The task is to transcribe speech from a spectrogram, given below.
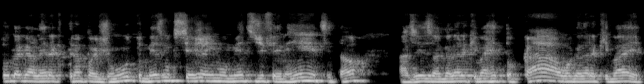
toda a galera que trampa junto, mesmo que seja em momentos diferentes e tal. Às vezes a galera que vai retocar ou a galera que vai,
